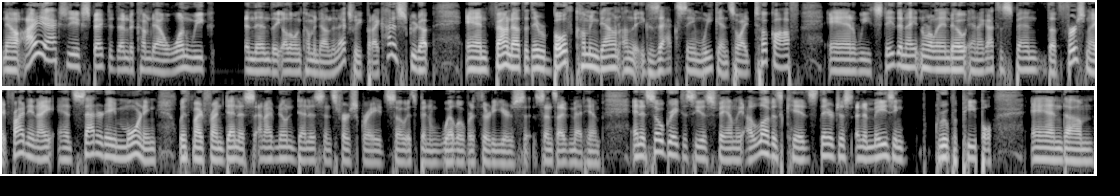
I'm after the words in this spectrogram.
Now, I actually expected them to come down one week and then the other one coming down the next week. But I kind of screwed up and found out that they were both coming down on the exact same weekend. So I took off and we stayed the night in Orlando, and I got to spend the first night, Friday night, and Saturday morning with my friend Dennis. And I've known Dennis since first grade, so it's been well over 30 years since I've met him. And it's so great to see his family. I love his kids. They're just an amazing group of people, and um,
